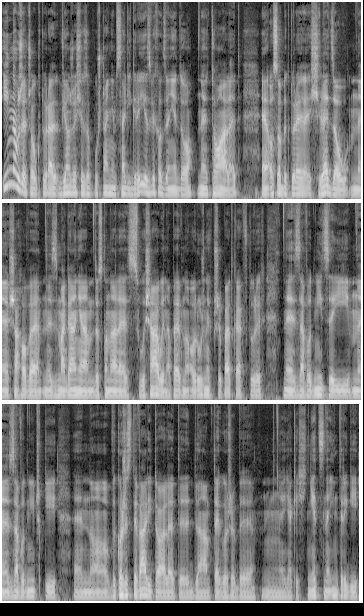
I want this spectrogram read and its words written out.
Inną rzeczą, która wiąże się z opuszczaniem sali gry, jest wychodzenie do e, toalet. E, Osoby, które śledzą e, szachowe zmagania, doskonale słyszały na pewno o różnych przypadkach, w których e, zawodnicy i zawodniczki no, wykorzystywali toalety dla tego, żeby mm, jakieś niecne intrygi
